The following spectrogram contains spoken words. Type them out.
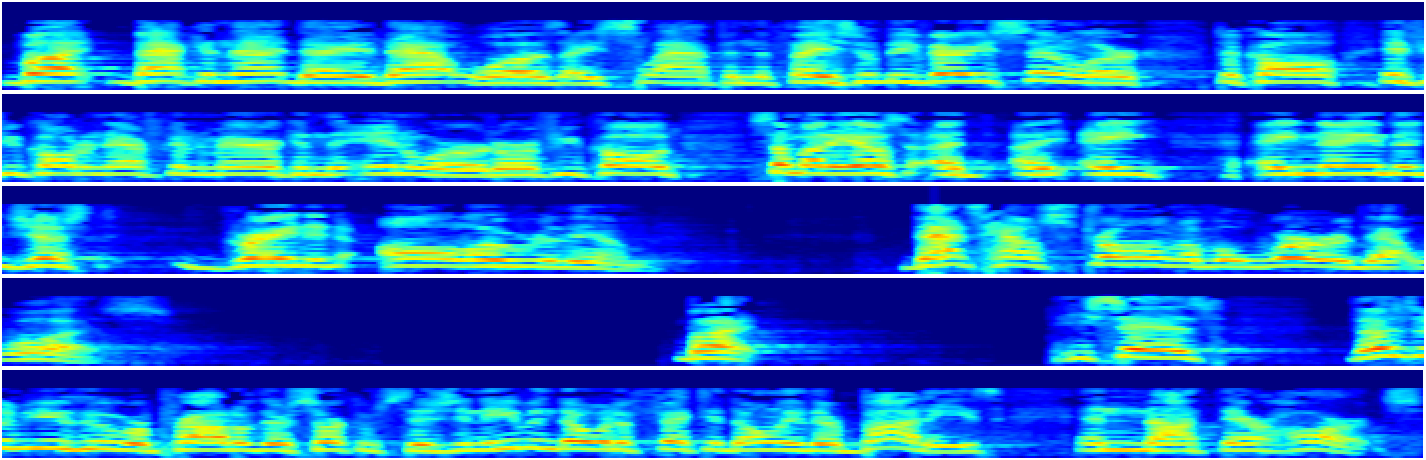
but back in that day, that was a slap in the face. It would be very similar to call, if you called an African American the N-word, or if you called somebody else a, a, a, a name that just grated all over them. That's how strong of a word that was. But he says, those of you who were proud of their circumcision, even though it affected only their bodies and not their hearts.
